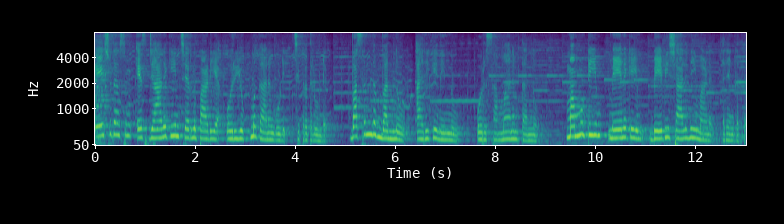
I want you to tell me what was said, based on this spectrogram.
യേശുദാസും എസ് ജാനകിയും ചേർന്ന് പാടിയ ഒരു യുഗ്മഗാനം കൂടി ചിത്രത്തിലുണ്ട്. വസന്തം വന്നു അരികെ നിന്നു ഒരു സമ്മാനം തന്നു. മമ്മൂട്ടിയും മേനകയും ബേബി ശാലിനിയുമാണ് രംഗത്ത്.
